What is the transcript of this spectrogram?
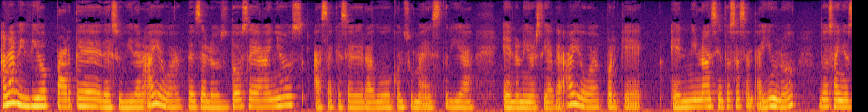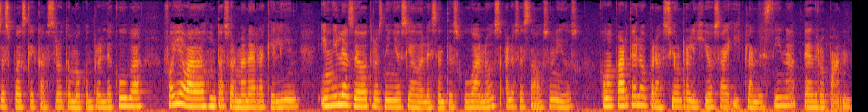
Ana vivió parte de su vida en Iowa, desde los 12 años hasta que se graduó con su maestría en la Universidad de Iowa, porque en 1961, dos años después que Castro tomó control de Cuba, fue llevada junto a su hermana Raquelín y miles de otros niños y adolescentes cubanos a los Estados Unidos como parte de la operación religiosa y clandestina Pedro Pan.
